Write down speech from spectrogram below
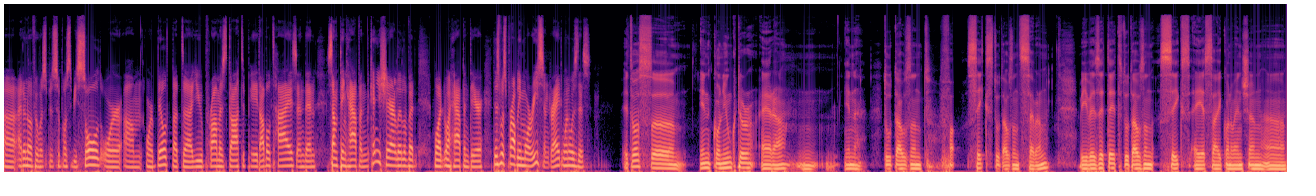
uh, I don't know if it was supposed to be sold or um, or built, but uh, you promised God to pay double tithes, and then something happened. Can you share a little bit what what happened there? This was probably more recent, right? When was this? It was uh, in conjuncture era mm, in 2006, 2007. We visited 2006 ASI convention uh,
